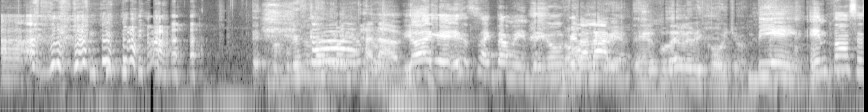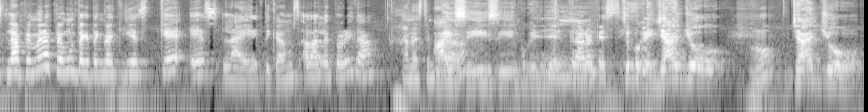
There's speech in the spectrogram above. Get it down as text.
Ah, Eh, ¿pero ¿Por qué se está riendo? La labia. no, es que exactamente, como No, que la labia. El poder del bizcocho. Bien, entonces la primera pregunta que tengo aquí es ¿qué es la ética? Vamos a darle prioridad a nuestra invitada. Ay, sí, sí, porque ya, Claro que sí. Sí, porque ya yo, ¿no? ya yo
